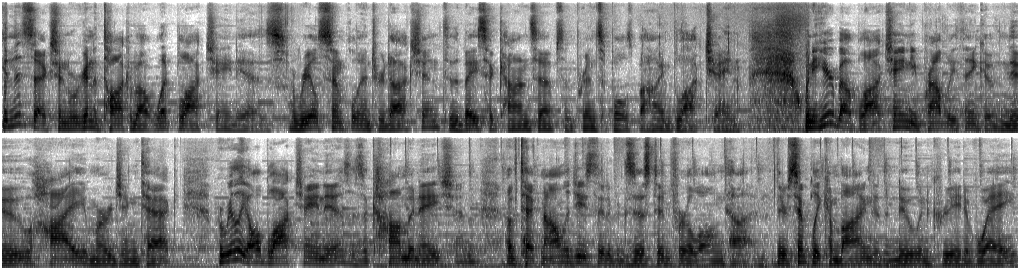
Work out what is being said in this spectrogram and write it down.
In this section, we're going to talk about what blockchain is, a real simple introduction to the basic concepts and principles behind blockchain. When you hear about blockchain, you probably think of new, high emerging tech, but really all blockchain is is a combination of technologies that have existed for a long time. They're simply combined in a new and creative way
